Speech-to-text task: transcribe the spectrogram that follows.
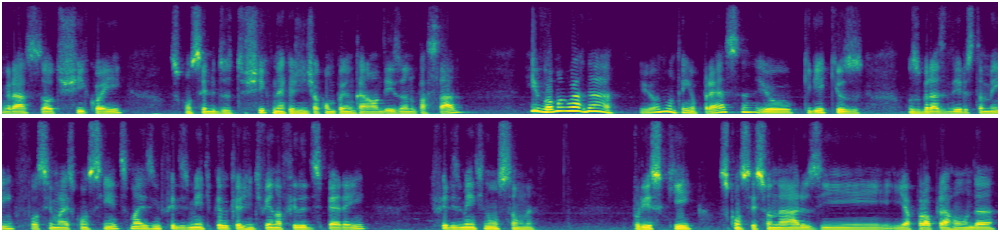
graças ao Chico aí, os conselhos do Chico, né? Que a gente acompanha o canal desde o ano passado. E vamos aguardar. Eu não tenho pressa, eu queria que os, os brasileiros também fossem mais conscientes, mas infelizmente, pelo que a gente vê na fila de espera aí, infelizmente não são, né? Por isso que os concessionários e, e a própria Honda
